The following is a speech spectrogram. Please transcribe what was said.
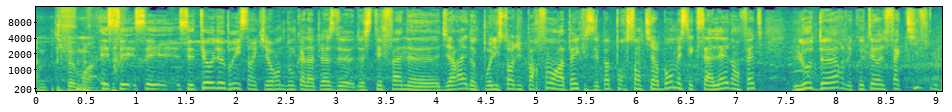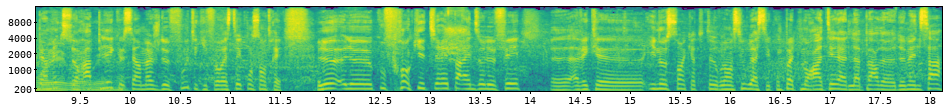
Un petit peu moins. Et c'est- Théo Lebris hein, qui rentre donc à la place de, de Stéphane euh, Diarra. Donc pour l'histoire du parfum, on rappelle que c'est pas pour sentir bon, mais c'est que ça l'aide en fait. L'odeur, le côté olfactif lui permet de se rappeler que c'est un match de foot et qu'il faut rester concentré. Le, le coup franc qui est tiré par Enzo Lefebvre euh, avec euh, Innocent qui a tenté de relancer. Où là c'est complètement raté là, de la part de, de Mensa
